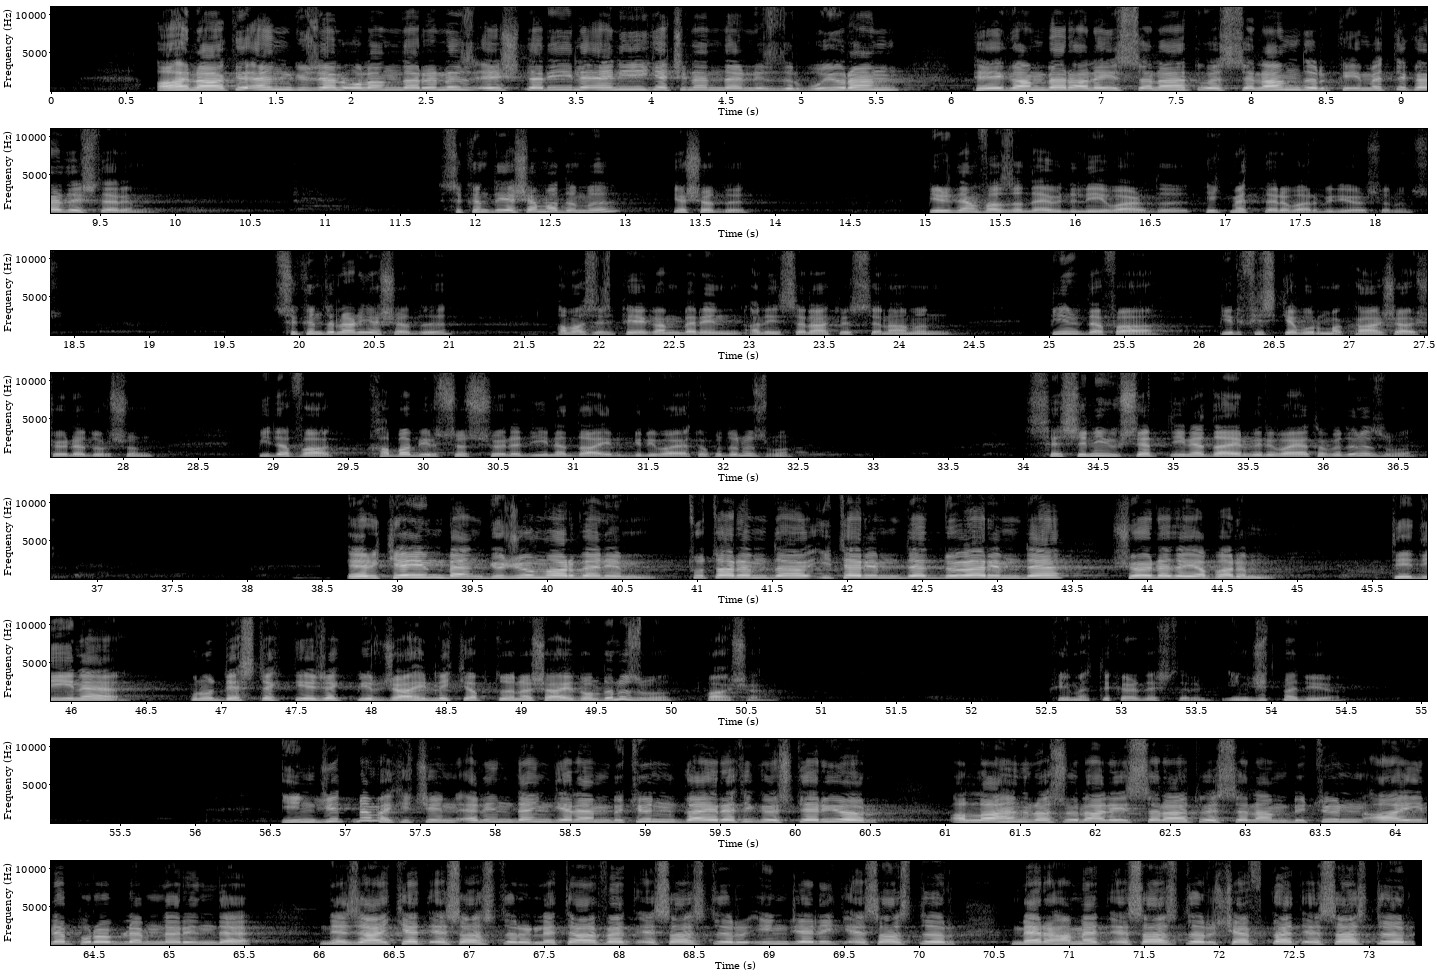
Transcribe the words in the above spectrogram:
Ahlakı en güzel olanlarınız eşleriyle en iyi geçinenlerinizdir buyuran Peygamber aleyhissalatü vesselam'dır kıymetli kardeşlerim. Sıkıntı yaşamadı mı? Yaşadı. Birden fazla da evliliği vardı. Hikmetleri var biliyorsunuz. Sıkıntılar yaşadı. Ama siz peygamberin aleyhissalatü vesselamın bir defa bir fiske vurmak haşa şöyle dursun. Bir defa kaba bir söz söylediğine dair bir rivayet okudunuz mu? Sesini yükselttiğine dair bir rivayet okudunuz mu? Erkeğim ben, gücüm var benim. Tutarım da, iterim de, döverim de, şöyle de yaparım dediğine bunu destekleyecek bir cahillik yaptığına şahit oldunuz mu? Haşa. Kıymetli kardeşlerim, incitme diyor. İncitmemek için elinden gelen bütün gayreti gösteriyor. Allah'ın Resulü aleyhissalatü vesselam bütün aile problemlerinde nezaket esastır, letafet esastır, incelik esastır, merhamet esastır, şefkat esastır.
